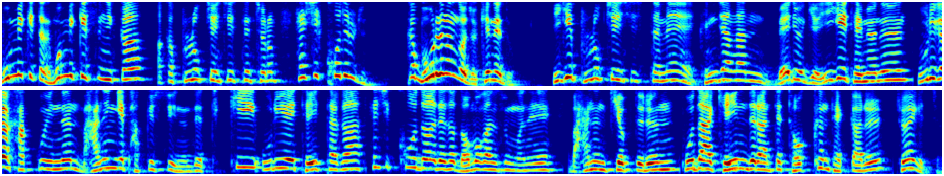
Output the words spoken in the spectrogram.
못 믿겠다는 못 믿겠으니까 아까 블록체인 시스템처럼 해시 코드를 주는 그러니까 모르는 거죠 걔네도 이게 블록체인 시스템의 굉장한 매력이에요. 이게 되면은 우리가 갖고 있는 많은 게 바뀔 수 있는데 특히 우리의 데이터가 해시코드화돼서 넘어가는 순간에 많은 기업들은 보다 개인들한테 더 큰 대가를 줘야겠죠.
